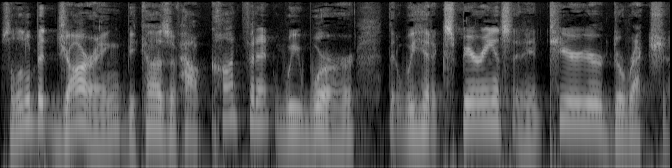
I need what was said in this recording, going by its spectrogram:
was a little bit jarring because of how confident we were that we had experienced an interior direction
